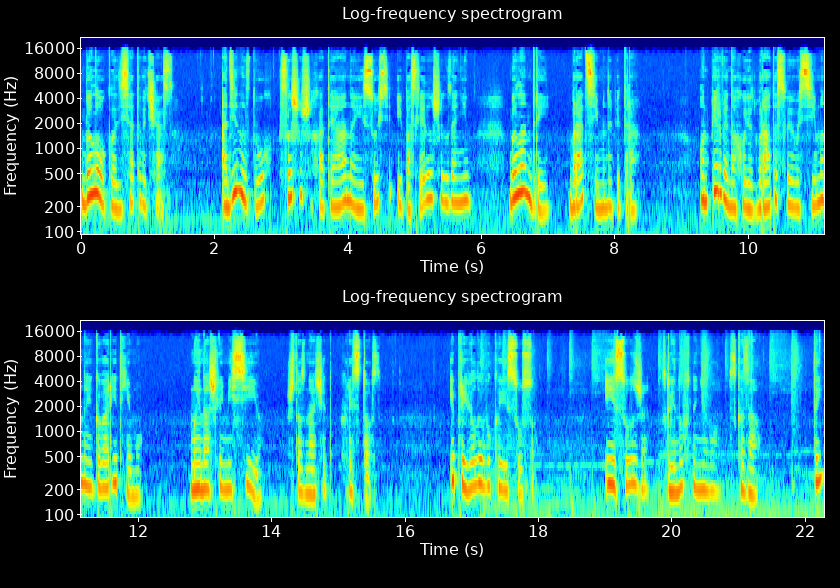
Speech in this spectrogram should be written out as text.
Было около десятого часа. Один из двух, слышавших от Иоанна о Иисусе и последовавших за ним, был Андрей, брат Симона Петра. Он первый находит брата своего Симона и говорит ему, «Мы нашли Мессию», что значит «Христос», и привел его к Иисусу. Иисус же, взглянув на него, сказал, «Ты,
